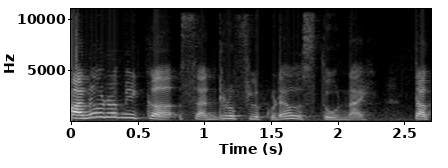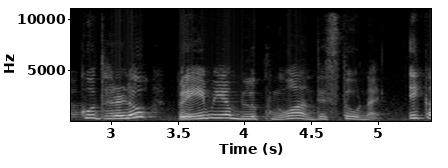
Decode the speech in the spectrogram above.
పనోరమిక్ సన్ రూఫ్లు కూడా వస్తూ ఉన్నాయి. తక్కువ ధరలో ప్రీమియం లుక్ను అందిస్తూ ఉన్నాయి. ఇక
